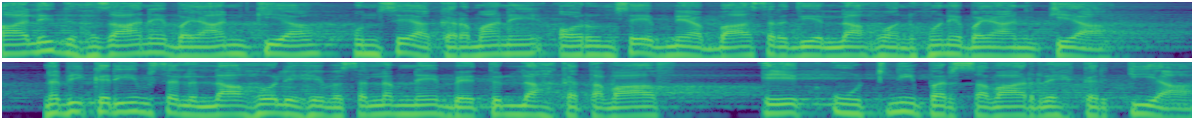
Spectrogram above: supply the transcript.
خالد حضا نے بیان کیا، ان سے اکرما نے اور ان سے ابن عباس رضی اللہ عنہ نے بیان کیا۔ نبی کریم صلی اللہ علیہ وسلم نے بیت اللہ کا طواف ایک اونٹنی پر سوار رہ کر کیا۔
